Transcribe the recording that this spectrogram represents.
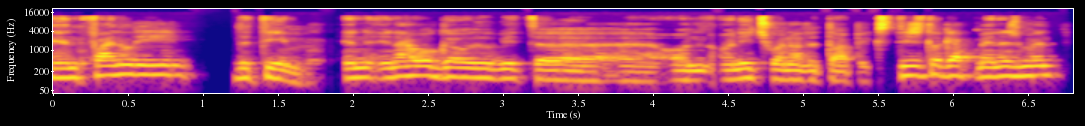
and finally the team. And and i will go a little bit uh, uh, on on each one of the topics. Digital gap management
